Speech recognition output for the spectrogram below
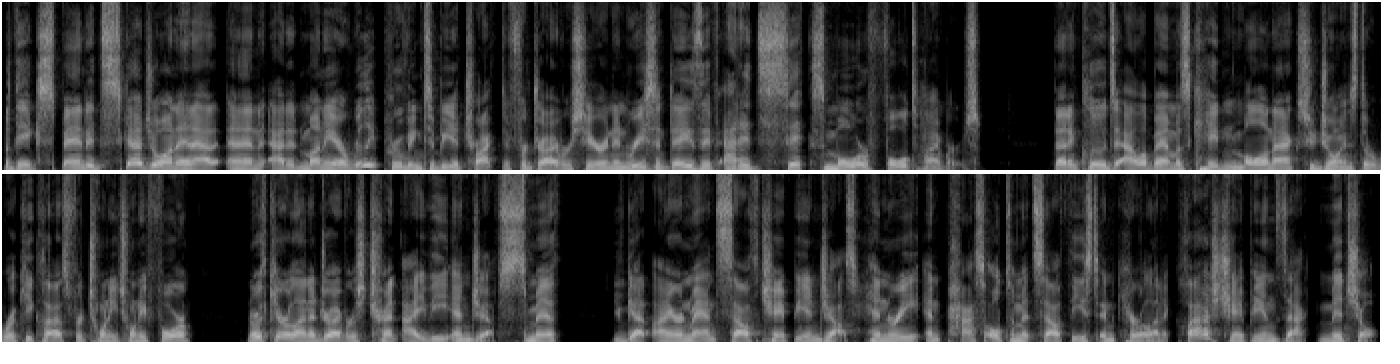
But the expanded schedule and, ad- and added money are really proving to be attractive for drivers here. And in recent days, they've added six more full timers. That includes Alabama's Caden Mullinax, who joins the rookie class for 2024, North Carolina drivers Trent Ivey and Jeff Smith, You've got Ironman South champion Josh Henry and past Ultimate Southeast and Carolina Clash champion Zach Mitchell.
